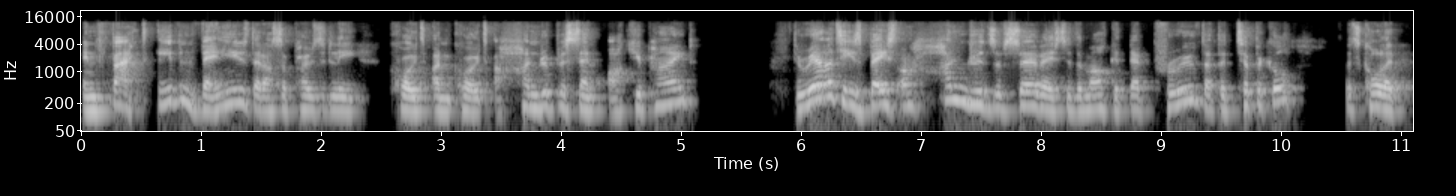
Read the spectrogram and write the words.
In fact, even venues that are supposedly quote unquote 100% occupied, the reality is based on hundreds of surveys to the market that prove that the typical let's call it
